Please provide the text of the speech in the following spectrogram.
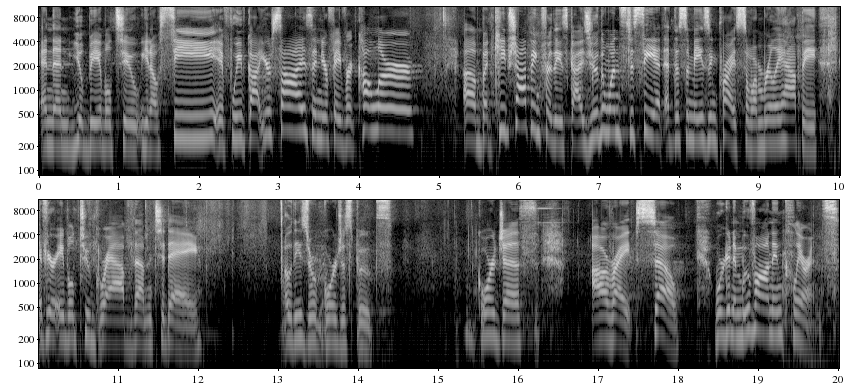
and then you'll be able to, you know, see if we've got your size and your favorite color. Um, but keep shopping for these guys. You're the ones to see it at this amazing price. So I'm really happy if you're able to grab them today. Oh, these are gorgeous boots. Gorgeous. All right, so we're gonna move on in clearance.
